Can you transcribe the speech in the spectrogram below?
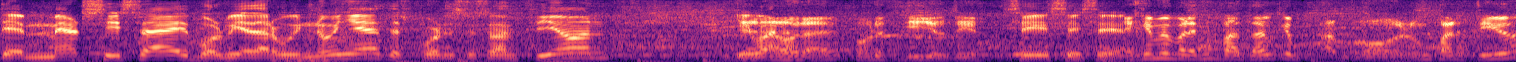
de Merseyside. Volvía Darwin Núñez después de su sanción. Y era hora, ¿eh? Pobrecillo, tío. Sí, sí, sí. Es que me parece fatal que por un partido.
